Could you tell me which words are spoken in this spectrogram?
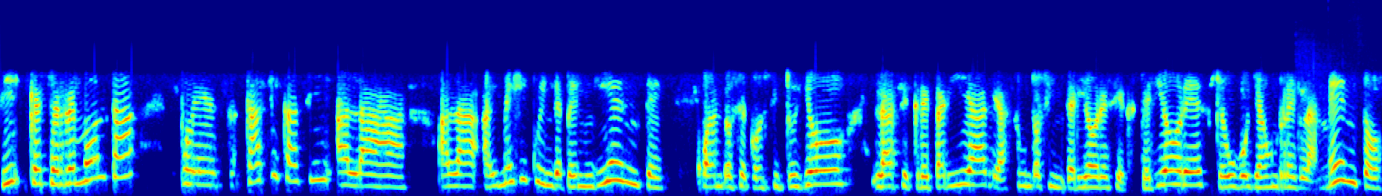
Sí, que se remonta pues casi casi a la, a la al México independiente cuando se constituyó la Secretaría de Asuntos Interiores y Exteriores, que hubo ya un reglamento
